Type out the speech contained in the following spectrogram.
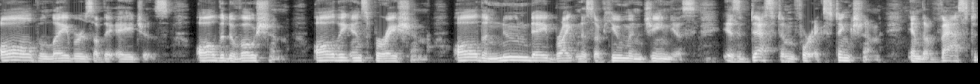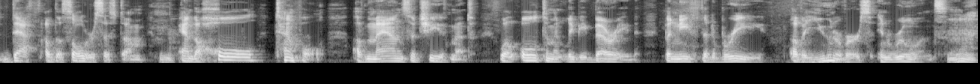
all the labors of the ages, all the devotion, all the inspiration, all the noonday brightness of human genius is destined for extinction in the vast death of the solar system, mm. and the whole temple of man's achievement will ultimately be buried beneath the debris of a universe in ruins. Mm.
